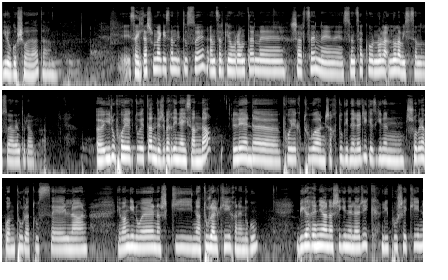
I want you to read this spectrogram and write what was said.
giro goxoa da, eta E, zailtasunak izan dituzue, antzerki obra hontan e, sartzen, e, zuentzako nola, nola bizi izan duzu abentura? Uh, hiru proiektuetan desberdina izan da. Lehen proiektuan sartu ginelarik ez ginen sobera konturatu zelan, eman ginuen aski naturalki janen dugu. Bigarrenean hasi ginelarik lipusekin,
